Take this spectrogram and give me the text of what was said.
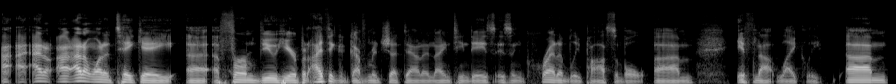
I, I, don't I don't want to take a uh, a firm view here, but I think a government shutdown in 19 days is incredibly possible, um, if not likely. Um,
